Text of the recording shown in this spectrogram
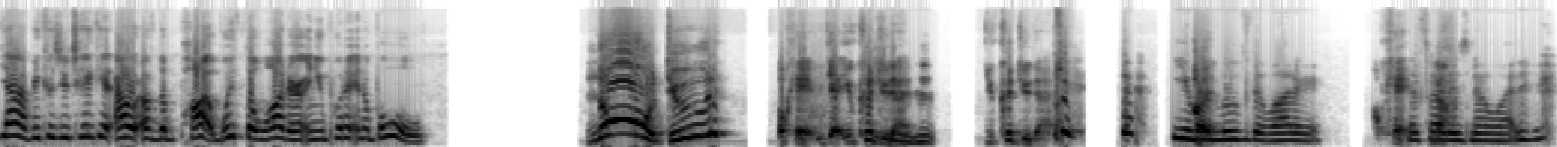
Yeah, because you take it out of the pot with the water and you put it in a bowl. No, dude. Okay, yeah, you could do that. You could do that. You But- remove the water. Okay. That's why no. there's no water.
